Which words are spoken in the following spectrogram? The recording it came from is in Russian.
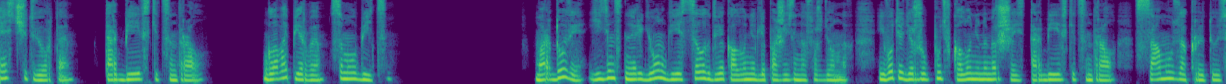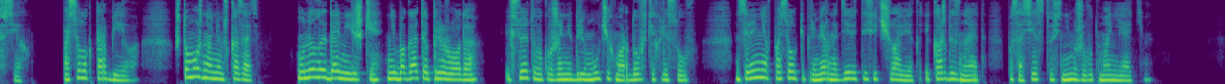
Часть четвертая. Торбеевский Централ. Глава первая. Самоубийцы. Мордовия — единственный регион, где есть целых две колонии для пожизненно осужденных. И вот я держу путь в колонию номер шесть, Торбеевский Централ, самую закрытую из всех. Поселок Торбеево. Что можно о нем сказать? Унылые домишки, небогатая природа. И все это в окружении дремучих мордовских лесов. Население в поселке примерно 9 тысяч человек, и каждый знает, по соседству с ним живут маньяки.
